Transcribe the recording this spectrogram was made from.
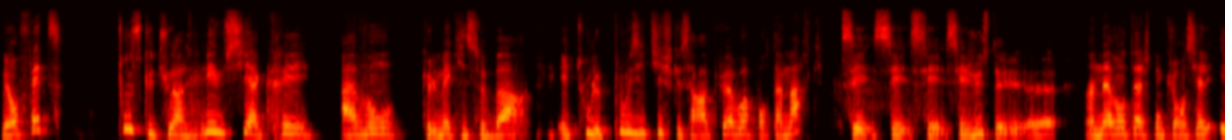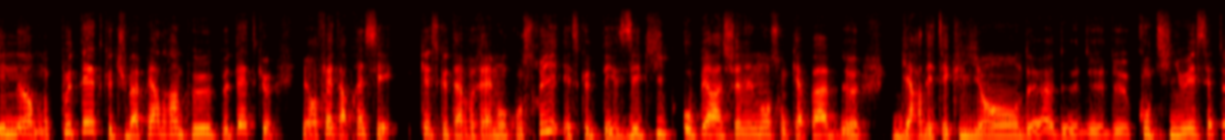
Mais en fait, tout ce que tu as réussi à créer avant que le mec il se barre et tout le positif que ça aura pu avoir pour ta marque, c'est juste euh, un avantage concurrentiel énorme. Donc peut-être que tu vas perdre un peu, peut-être que... Mais en fait, après, c'est qu'est-ce que tu as vraiment construit? Est-ce que tes équipes opérationnellement sont capables de garder tes clients, de, continuer cette,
